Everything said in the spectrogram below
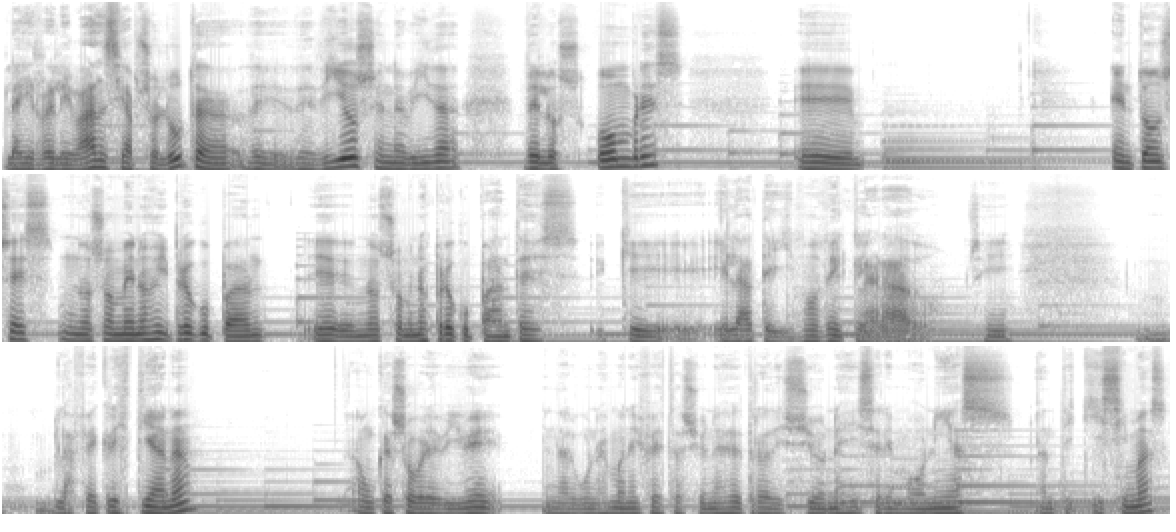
la irrelevancia absoluta de, Dios en la vida de los hombres, eh, entonces no son menos, eh, no son menos preocupantes que el ateísmo declarado. ¿sí? la fe cristiana, aunque sobrevive en algunas manifestaciones de tradiciones y ceremonias antiquísimas,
